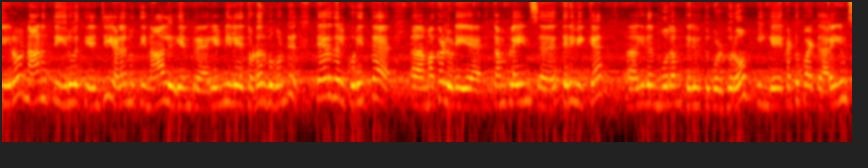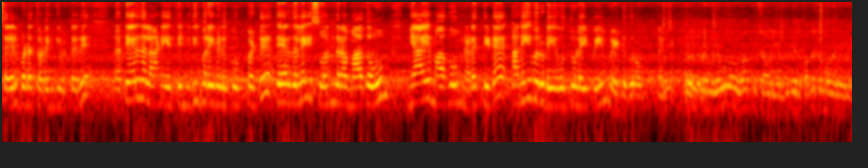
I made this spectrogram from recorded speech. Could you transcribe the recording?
ஜீரோ நானூற்றி இருபத்தி அஞ்சு எழுநூற்றி நாலு என்ற எண்ணிலே தொடர்பு கொண்டு தேர்தல் குறித்த மக்களுடைய கம்ப்ளைண்ட்ஸ் தெரிவிக்க இதன் மூலம் தெரிவித்துக் கொள்கிறோம். இங்கே கட்டுப்பாட்டு அறையும் செயல்பட தொடங்கிவிட்டது. தேர்தல் ஆணையத்தின் விதிமுறைகளுக்கு உட்பட்டு தேர்தலை சுதந்திரமாகவும் நியாயமாகவும் நடத்திட அனைவருடைய ஒத்துழைப்பையும் வேண்டுகிறோம். நன்றி எவ்வளவு வாக்குச்சாவடிகள் இருக்கு இது பதற்றமான நிலைமை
